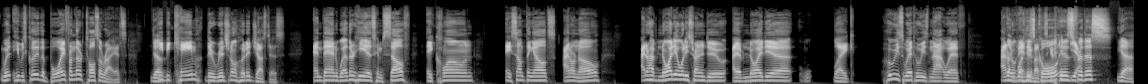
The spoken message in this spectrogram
was he was clearly the boy from the Tulsa riots. Yeah. He became the original Hooded Justice, and then whether he is himself a clone, a something else, I don't know. I don't have no idea what he's trying to do. I have no idea like who he's with, who he's not with. I don't like know what his goal is yeah. for this. Yeah.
